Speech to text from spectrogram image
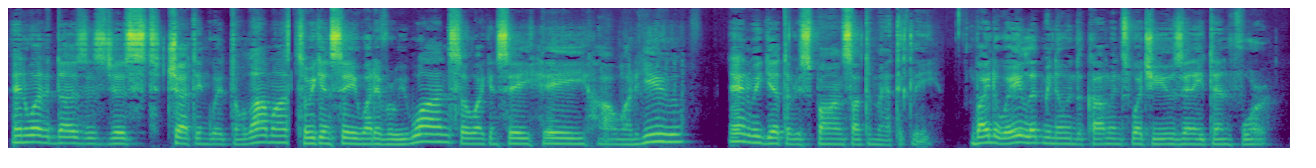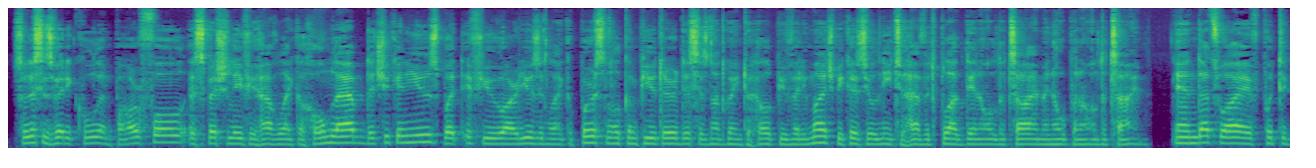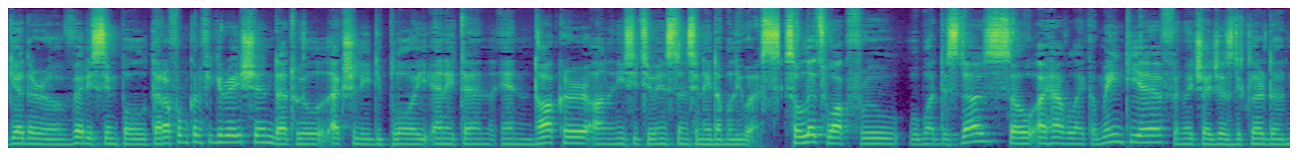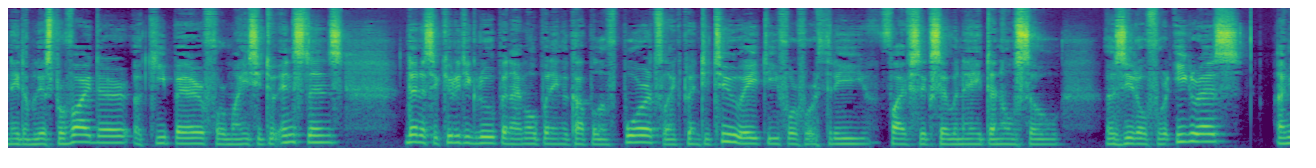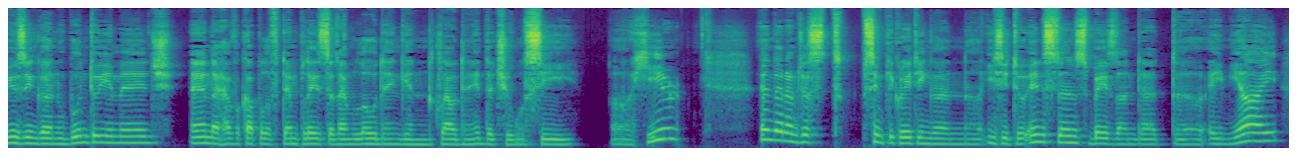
And what it does is just chatting with Ollama. So we can say whatever we want. So I can say, Hey, how are you? And we get a response automatically. By the way, let me know in the comments what you use N8N for. So this is very cool and powerful, especially if you have like a home lab that you can use. But if you are using like a personal computer, this is not going to help you very much because you'll need to have it plugged in all the time and open all the time. And that's why I've put together a very simple Terraform configuration that will actually deploy N8N in Docker on an EC2 instance in AWS. So let's walk through what this does. So I have like a main TF in which I just declared an AWS provider, a key pair for my EC2 instance, then a security group and I'm opening a couple of ports like 22, 80, 443, 5678 and also a zero for egress. I'm using an Ubuntu image and I have a couple of templates that I'm loading in Cloud Init that you will see uh, here. And then I'm just simply creating an uh, EC2 instance based on that uh, AMI.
